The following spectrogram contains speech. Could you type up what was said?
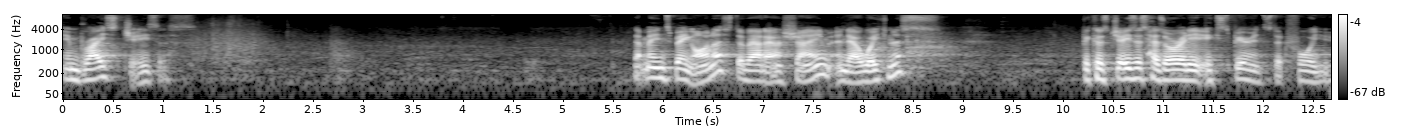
embrace Jesus. That means being honest about our shame and our weakness, because Jesus has already experienced it for you.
